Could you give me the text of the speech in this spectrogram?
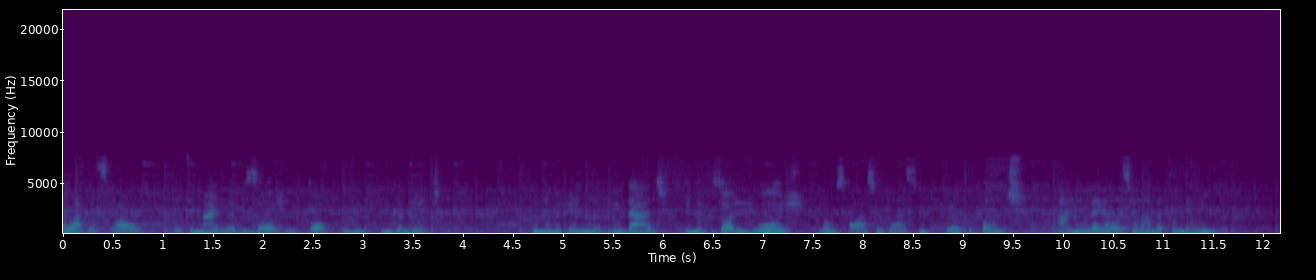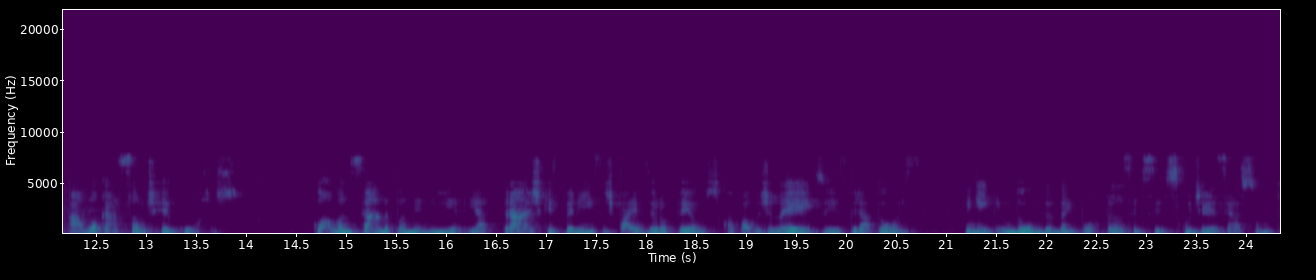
Olá pessoal, esse é mais um episódio do Tópicos em Clínica Médica. Meu nome é Fernanda Trindade e no episódio de hoje vamos falar sobre um assunto preocupante ainda relacionado à pandemia: a alocação de recursos. Com a avançada pandemia e a trágica experiência de países europeus com a falta de leitos e respiradores, ninguém tem dúvidas da importância de se discutir esse assunto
